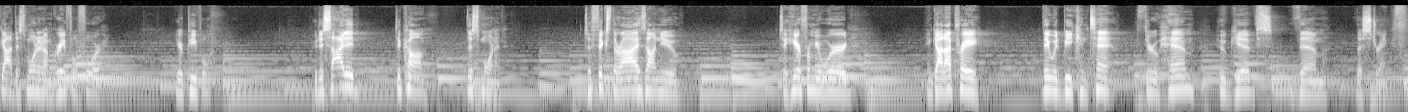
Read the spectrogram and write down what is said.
God, this morning I'm grateful for your people who decided to come this morning to fix their eyes on you, to hear from your word. And God, I pray they would be content through Him who gives them the strength.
